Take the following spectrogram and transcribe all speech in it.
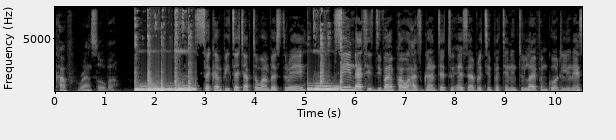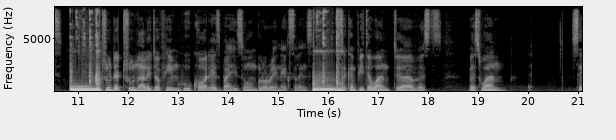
cup runs over. 2 Peter chapter 1 verse 3 Seeing that his divine power has granted to us everything pertaining to life and godliness, through the true knowledge of him who called us by his own glory and excellence. 2 Peter 1 uh, verse, verse 1 2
